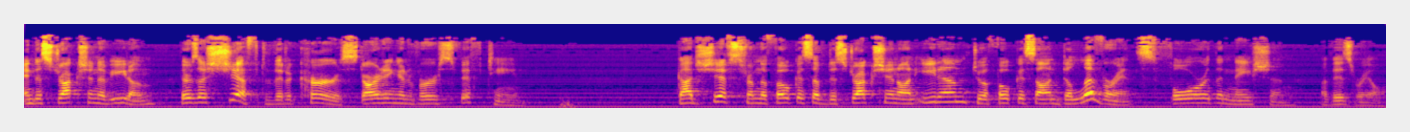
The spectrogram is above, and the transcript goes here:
and destruction of Edom, there's a shift that occurs starting in verse 15. God shifts from the focus of destruction on Edom to a focus on deliverance for the nation of Israel.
